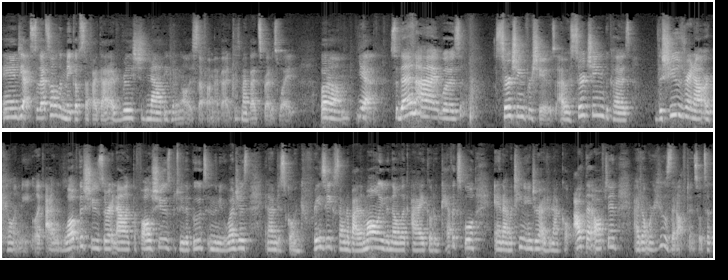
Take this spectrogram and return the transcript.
And yeah so that's all the makeup stuff I got. I really should not be putting all this stuff on my bed because my bedspread is white. But um yeah. So then I was searching for shoes I was searching because the shoes right now are killing me. Like I love the shoes right now, like the fall shoes between the boots and the new wedges, and I'm just going crazy because I want to buy them all, even though like I go to Catholic school and I'm a teenager. I do not go out that often. I don't wear heels that often. So it's like,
